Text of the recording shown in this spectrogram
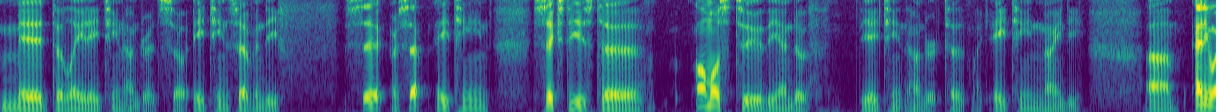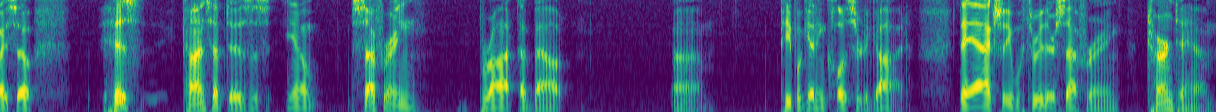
mid to late 1800s, so 1876 or 1860s to almost to the end of the 1800 to like 1890. Um, anyway, so his concept is is you know suffering brought about um, people getting closer to God. They actually through their suffering turned to Him,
